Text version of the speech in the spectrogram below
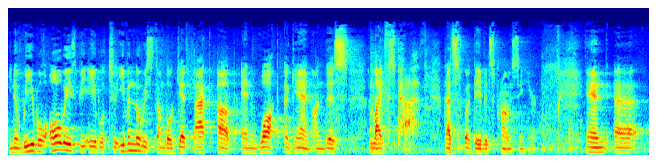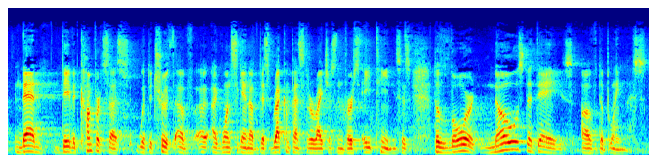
You know, we will always be able to, even though we stumble, get back up and walk again on this life's path. That's what David's promising here. And uh, and then David comforts us with the truth of, uh, once again, of this recompense to the righteous in verse 18. He says, The Lord knows the days of the blameless,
